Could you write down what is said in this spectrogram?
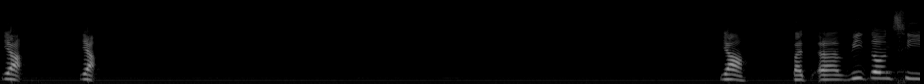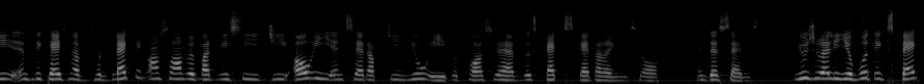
Yeah. Yeah, but uh, we don't see implication of symplectic ensemble, but we see GOE instead of GUE because you have this backscattering, so in this sense. Usually you would expect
